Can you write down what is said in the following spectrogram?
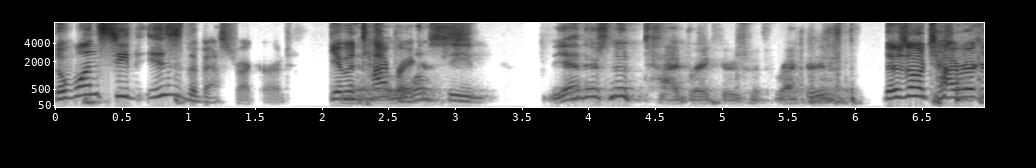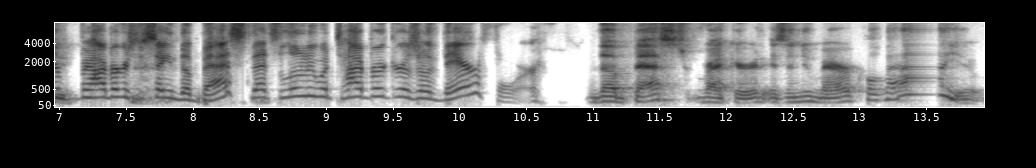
The one seed is the best record, given No, the one tiebreakers. seed- yeah, there's no tiebreakers with record. There's no tiebreaker. Tiebreakers are saying the best. That's literally what tiebreakers are there for. The best record is a numerical value.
